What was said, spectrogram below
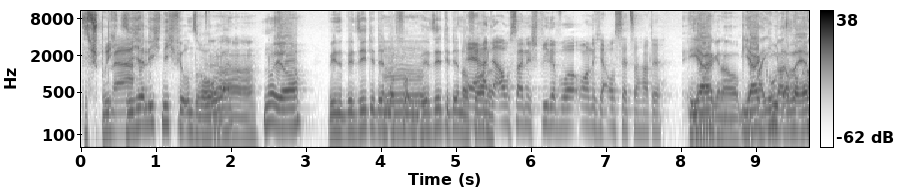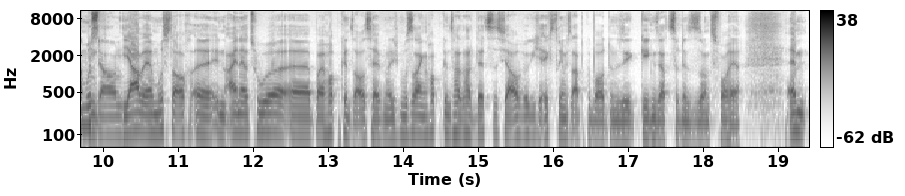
Das spricht Na. sicherlich nicht für unsere O-Line. Naja, wen, wen seht ihr denn noch, vor- wen seht ihr denn noch Er vorne? hatte auch seine Spiele, wo er ordentliche Aussetzer hatte. Ja, genau. Ja, bei gut, aber er muss, ja, aber er musste auch äh, in einer Tour äh, bei Hopkins aushelfen. Ich muss sagen, Hopkins hat halt letztes Jahr auch wirklich extremst abgebaut im Gegensatz zu den Saisons vorher. Ähm,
